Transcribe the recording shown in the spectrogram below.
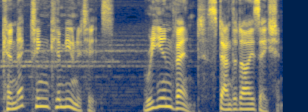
Connecting Communities Reinvent Standardization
